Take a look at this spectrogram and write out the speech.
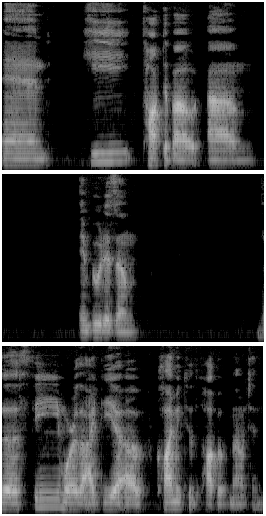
And he talked about um, in Buddhism the theme or the idea of climbing to the top of a mountain.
